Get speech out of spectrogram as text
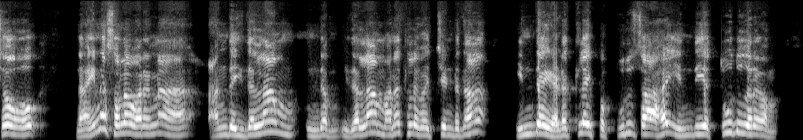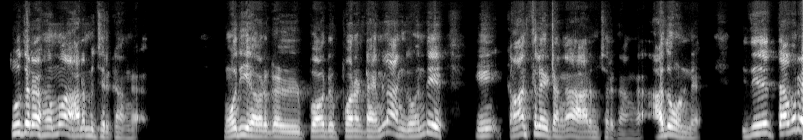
சோ நான் என்ன சொல்ல வரேன்னா அந்த இதெல்லாம் இந்த இதெல்லாம் மனசுல வச்சுட்டு தான் இந்த இடத்துல இப்ப புதுசாக இந்திய தூதுவரகம் தூதரகமும் ஆரம்பிச்சிருக்காங்க. மோடி அவர்கள் போற போன டைம்ல அங்க வந்து கான்சுலேட் அங்க ஆரம்பிச்சிருக்காங்க. அது ஒண்ணு. இது தவிர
